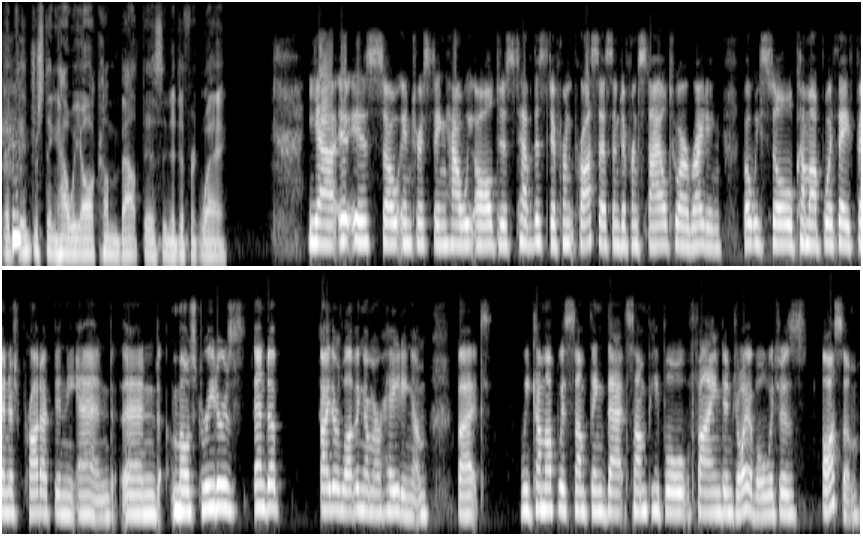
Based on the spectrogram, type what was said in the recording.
that's interesting how we all come about this in a different way. Yeah, it is so interesting how we all just have this different process and different style to our writing, but we still come up with a finished product in the end. And most readers end up either loving them or hating them, but we come up with something that some people find enjoyable, which is awesome.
